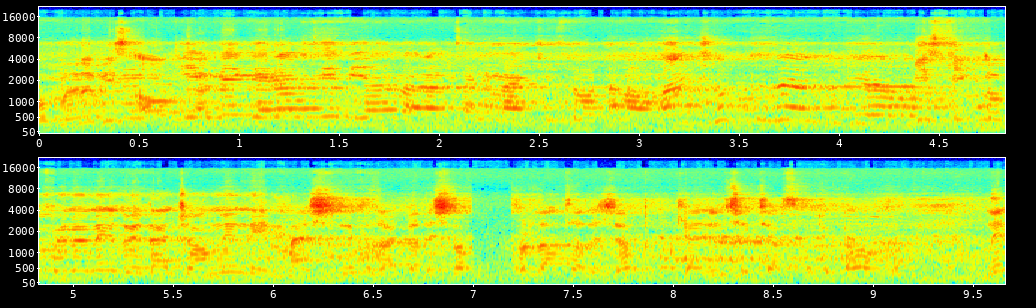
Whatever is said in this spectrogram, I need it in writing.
Bunları biz Antalya... Yemek garaj diye bir yer var Antalya merkezde oradan aldım. Ay çok güzel duruyor. Biz TikTok fenomeni doyudan canlı yayındayım. Ben şimdi kız arkadaşımla pırlanta alacağım. Kendini çekeceğim sıkıntı yok tamam mı? Ne,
